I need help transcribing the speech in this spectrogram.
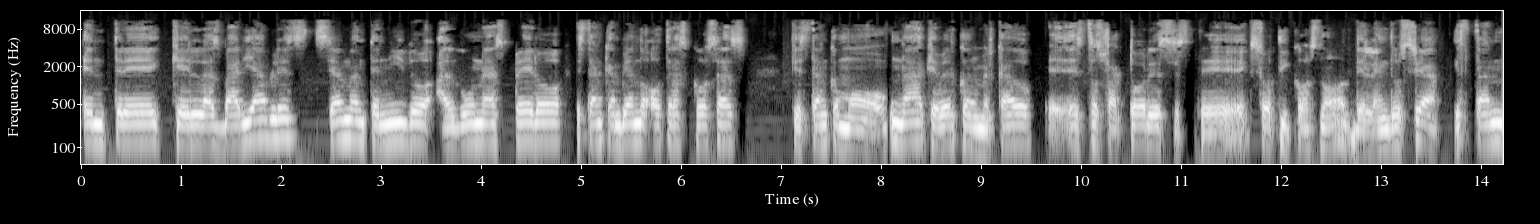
entre que las variables se han mantenido algunas pero están cambiando otras cosas, que están como nada que ver con el mercado. Eh, estos factores este, exóticos ¿no? de la industria están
